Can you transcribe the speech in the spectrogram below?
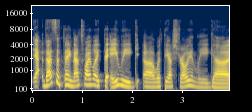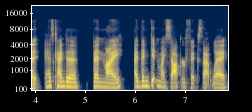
Yeah, that's the thing. That's why like the A League uh with the Australian League uh has kind of been my I've been getting my soccer fix that way.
